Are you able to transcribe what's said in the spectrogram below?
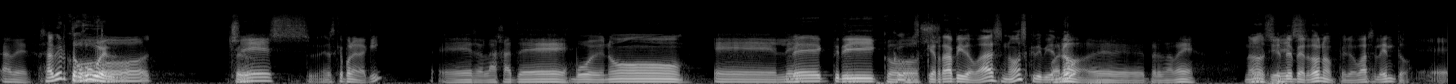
A ver. Se ha abierto Google. Coches... ¿Te tendrías que poner aquí? Eh, relájate. Bueno... Eléctricos. Qué rápido vas, ¿no? Escribiendo. Bueno, eh, perdóname. No, no, si yo te perdono, pero vas lento. Eh,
